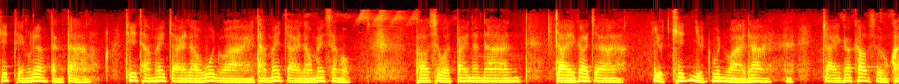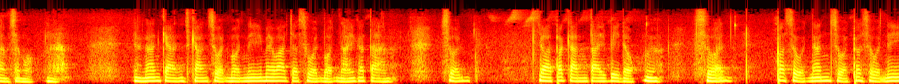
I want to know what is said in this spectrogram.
คิดถึงเรื่องต่างๆ ที่ทำให้ใจเราวุ่นวายทำให้ใจเราไม่สงบ พอสวดไปนานๆ ใจก็จะหยุดคิดหยุดวุ่นวายได้ ใจก็เข้าสู่ความสงบนะดังนั้นการการสวดมนต์นี้ไม่ว่าจะสวดบทไหนก็ตาม สวดยอดพระกันไตรปิฎกสวดพระสูตรนั้น สวดพระสูตรนี้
